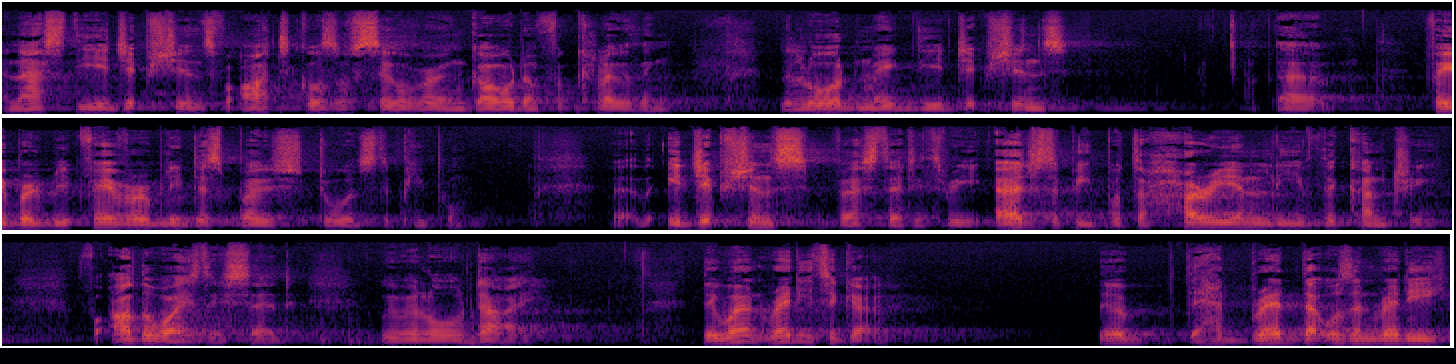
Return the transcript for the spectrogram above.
and asked the Egyptians for articles of silver and gold and for clothing. The Lord made the Egyptians uh, favorably, favorably disposed towards the people. Uh, the Egyptians, verse 33, urged the people to hurry and leave the country, for otherwise, they said, we will all die. They weren't ready to go. They, had bread that wasn't ready,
